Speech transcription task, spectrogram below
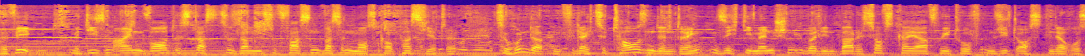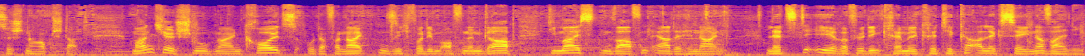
Bewegend. Mit diesem einen Wort ist das zusammenzufassen, was in Moskau passierte. Zu Hunderten, vielleicht zu Tausenden drängten sich die Menschen über den Barisowskaja-Friedhof im Südosten der russischen Hauptstadt. Manche schlugen ein Kreuz oder verneigten sich vor dem offenen Grab, die meisten warfen Erde hinein. Letzte Ehre für den Kreml-Kritiker Alexei Nawalny.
